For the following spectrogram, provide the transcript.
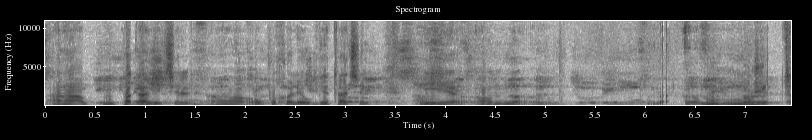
а, подавитель опухоли, угнетатель, и он может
